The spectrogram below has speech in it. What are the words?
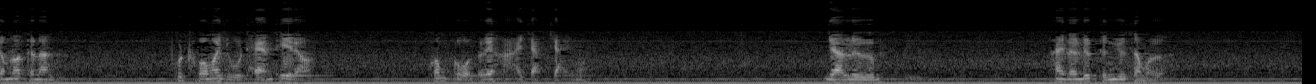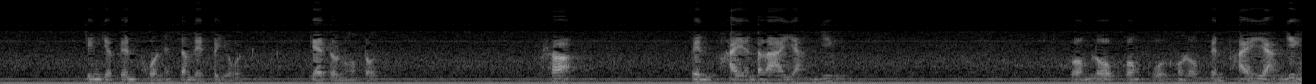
กำหนดเท่านั้น พุทโธมาอยู่แทนที่เราความโกรธก็เลยหายจากใจหมด อย่าลืม ให้ระลึกถึงอยู่เสมอ จึงจะเป็นผลให้สำเร็จประโยชน์ แก่ตนของตน เพราะเป็นภัยอันตรายอย่างยิ่ง ความโลภความโกรธความหลงเป็นภัยอย่างยิ่ง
